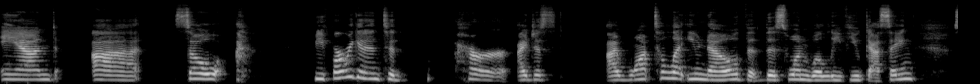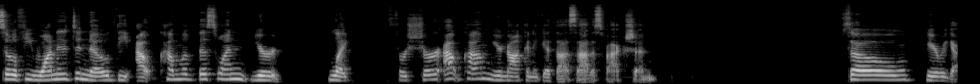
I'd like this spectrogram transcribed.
And uh so before we get into her, I just I want to let you know that this one will leave you guessing. So if you wanted to know the outcome of this one, you're like for sure outcome, you're not going to get that satisfaction. So here we go.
